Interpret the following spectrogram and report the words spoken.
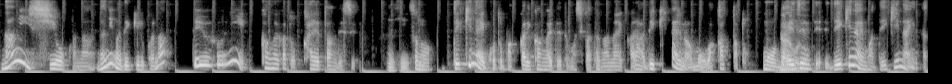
何しようかな何ができるかなっていうふうに考え方を変えたんですよ。そのできないことばっかり考えてても仕方がないからできないのはもう分かったと。もう大前提でできないまあできないんだ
